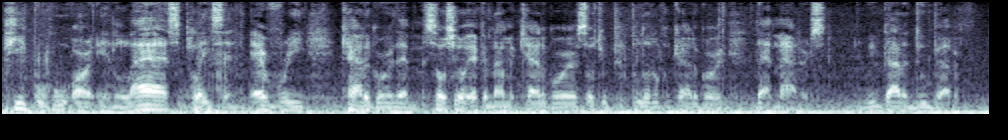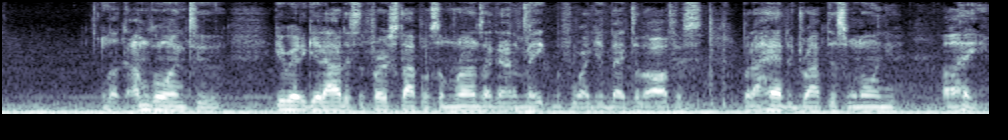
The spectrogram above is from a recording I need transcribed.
people who are in last place in every category that socioeconomic category or social political category that matters. We've got to do better. Look, I'm going to get ready to get out. It's the first stop of some runs I got to make before I get back to the office. But I had to drop this one on you. Uh, hey,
